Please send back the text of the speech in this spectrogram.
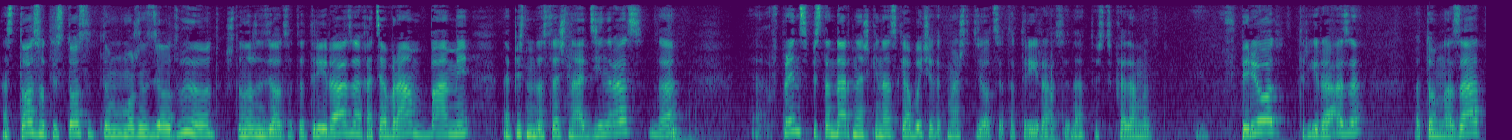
А с Тосут из Тосута можно сделать вывод, что нужно сделать это три раза, хотя в Рамбаме написано достаточно один раз, да. В принципе, стандартный ашкенадский обычай, так понимаю, что делается это три раза, да. То есть, когда мы вперед три раза, потом назад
